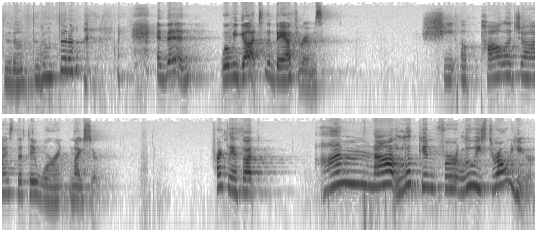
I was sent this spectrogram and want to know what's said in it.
dun, dun, dun, dun, and then when we got to the bathrooms, she apologized that they weren't nicer. Frankly, I thought, I'm not looking for Louis' throne here.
